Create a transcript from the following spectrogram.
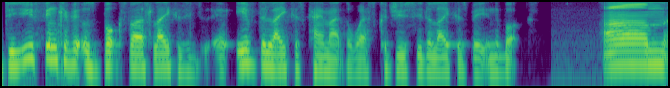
Do you think if it was Bucks versus Lakers, if, if the Lakers came out the West, could you see the Lakers beating the Bucks? Um,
